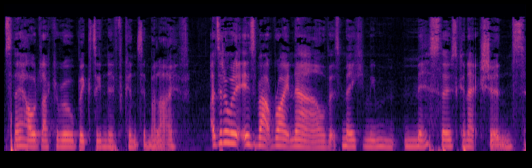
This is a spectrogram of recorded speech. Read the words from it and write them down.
so they hold like a real big significance in my life. I don't know what it is about right now that's making me miss those connections.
